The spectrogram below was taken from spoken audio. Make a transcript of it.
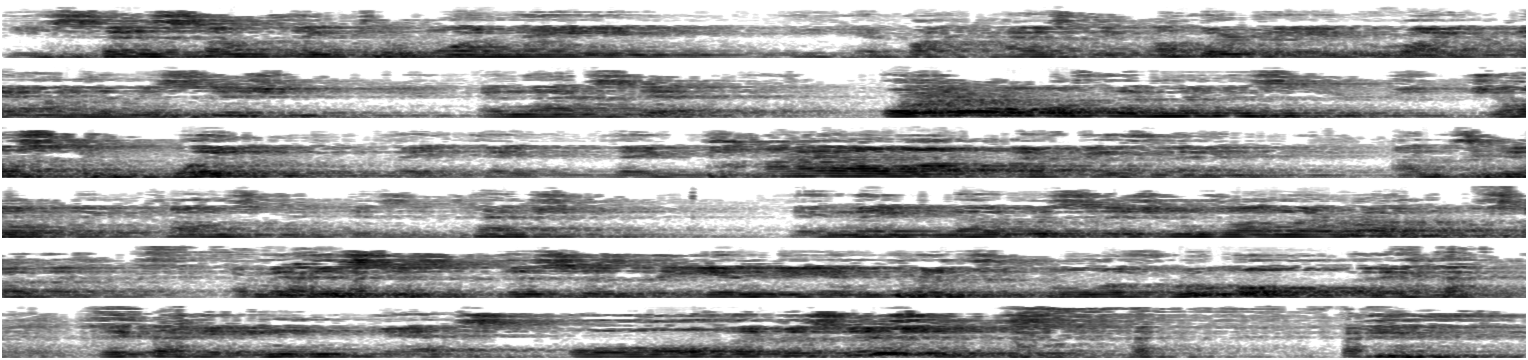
he says something to one aide, he has the other aide write down the decision, and that's it. All of the ministers just wait. They, they, they pile up everything until it comes to his attention. They make no decisions on their own. So that I mean, this is this is the Indian principle of rule. The, the king gets all the decisions.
